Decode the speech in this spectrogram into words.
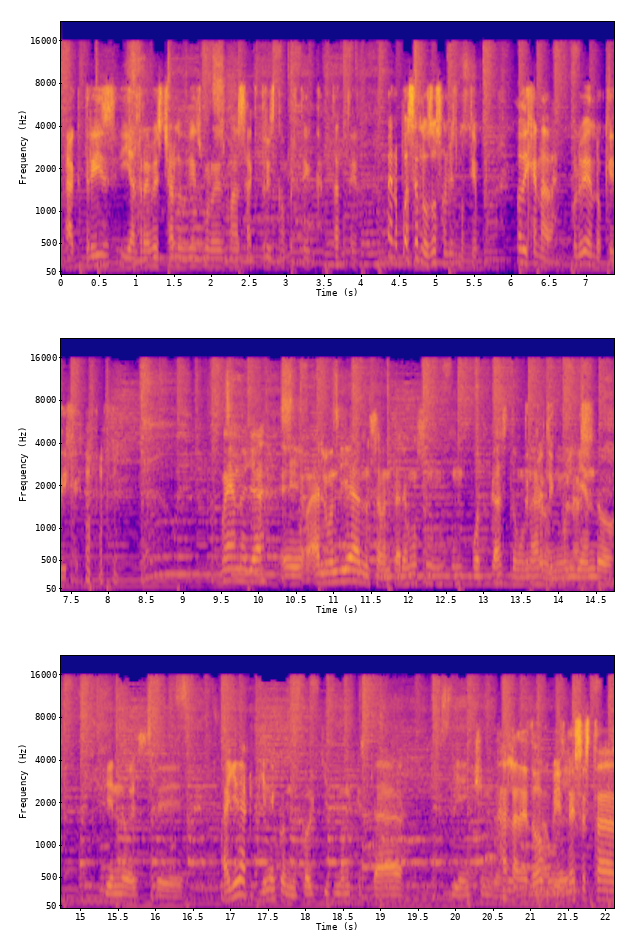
actriz y al revés, Charlotte Gainsbourg es más actriz convertida en cantante. Bueno, puede ser los dos al mismo tiempo. No dije nada, olviden lo que dije. Bueno, ya. eh, algún día nos aventaremos un, un podcast o una reunión viendo. Viendo este. Hay una que tiene con Nicole Kidman que está bien chingón. Ah, la de Dogville, esa está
